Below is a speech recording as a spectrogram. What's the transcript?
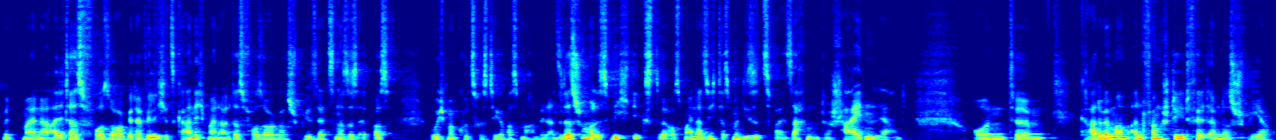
mit meiner Altersvorsorge, da will ich jetzt gar nicht meine Altersvorsorge aufs Spiel setzen. Das ist etwas, wo ich mal kurzfristiger was machen will. Also das ist schon mal das Wichtigste aus meiner Sicht, dass man diese zwei Sachen unterscheiden lernt. Und ähm, gerade wenn man am Anfang steht, fällt einem das schwer.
